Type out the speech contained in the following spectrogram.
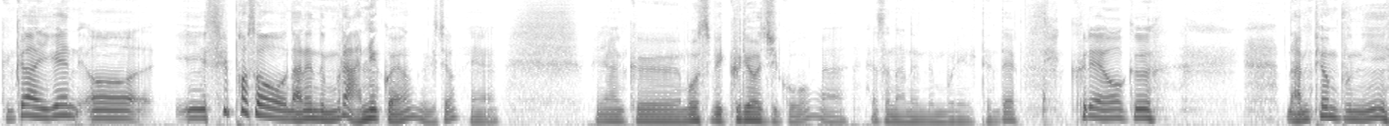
그러니까 이게 어, 이 슬퍼서 나는 눈물은 아닐 거예요. 그죠? 예. 그냥 그 모습이 그려지고 예, 해서 나는 눈물일 텐데 그래요. 그 남편분이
